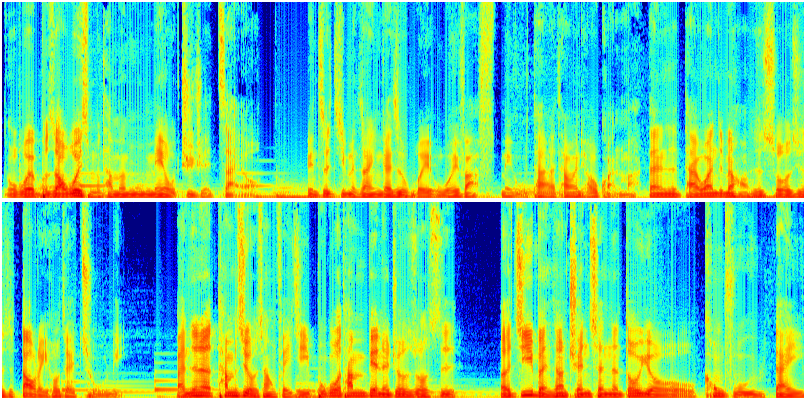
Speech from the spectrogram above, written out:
我也不知道为什么他们没有拒绝载哦。因为这基本上应该是违违法美国台台湾条款嘛，但是台湾这边好像是说就是到了以后再处理，反正呢他们是有上飞机，不过他们变得就是说是，呃基本上全程呢都有空服在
